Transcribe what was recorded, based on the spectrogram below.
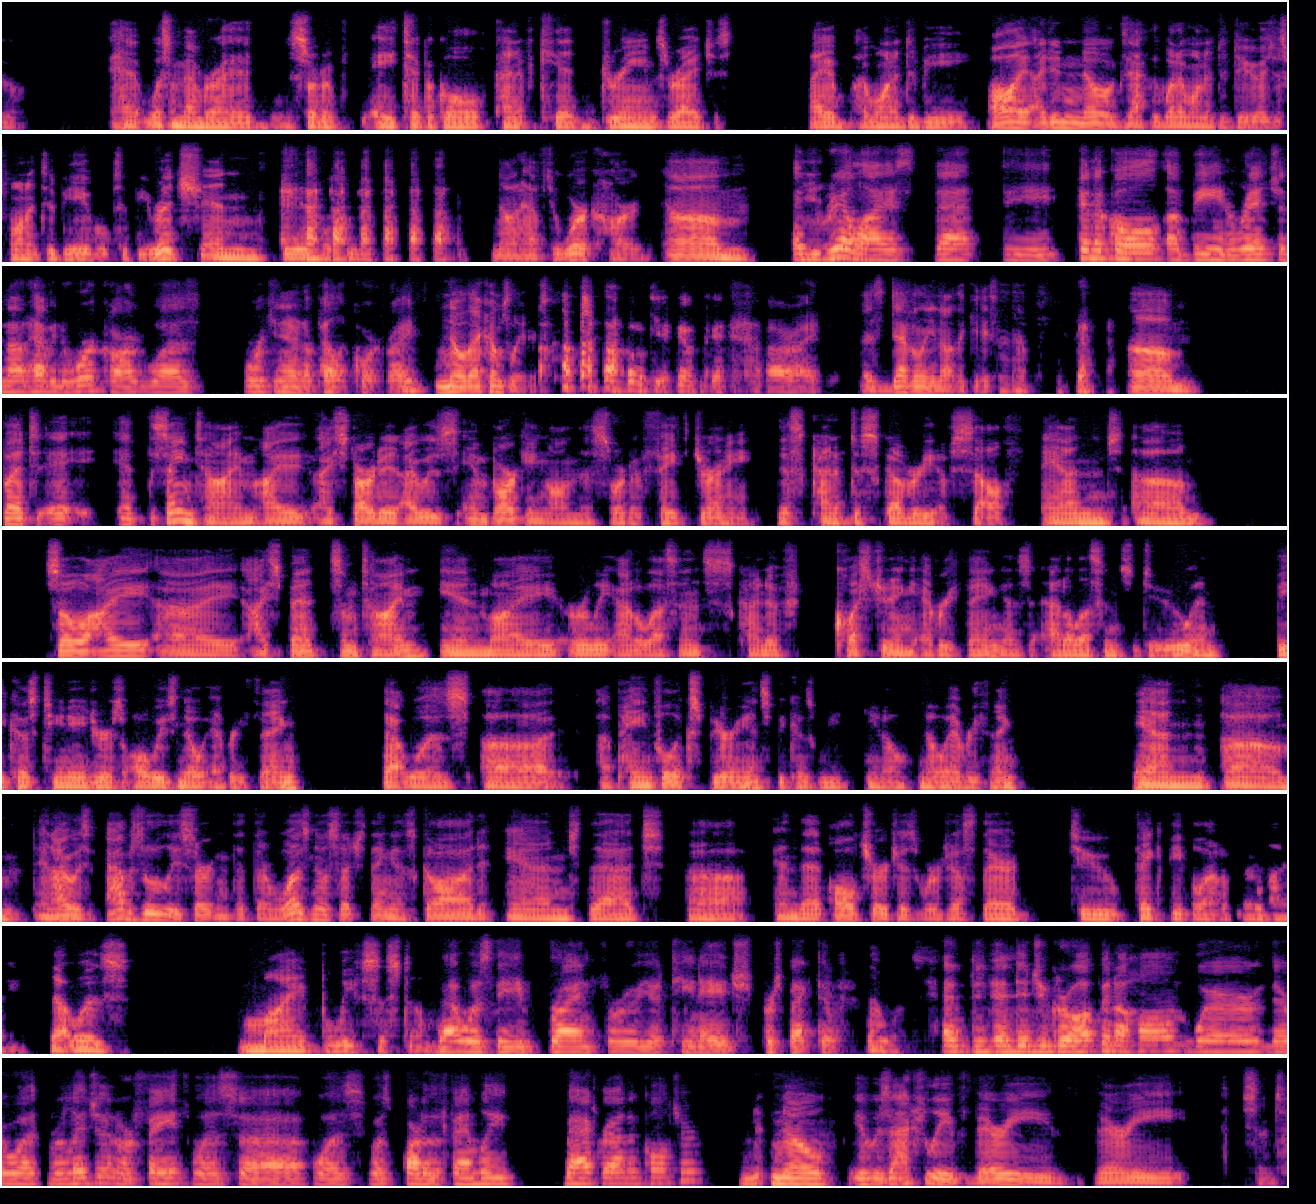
had, was a member, I had sort of atypical kind of kid dreams, right? Just I I wanted to be all I, I didn't know exactly what I wanted to do. I just wanted to be able to be rich and be able to not have to work hard. Um, and you realize that the pinnacle of being rich and not having to work hard was working in an appellate court, right? No, that comes later. okay, okay, all right. That's definitely not the case. um, but at the same time, I I started. I was embarking on this sort of faith journey, this kind of discovery of self, and um, so I uh, I spent some time in my early adolescence, kind of questioning everything as adolescents do, and because teenagers always know everything, that was uh, a painful experience because we you know know everything and um, and I was absolutely certain that there was no such thing as God, and that uh, and that all churches were just there to fake people out of their money. That was my belief system. That was the Brian Furuya teenage perspective. That was. And did, and did you grow up in a home where there was religion or faith was uh, was was part of the family background and culture? No, it was actually very very absent.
